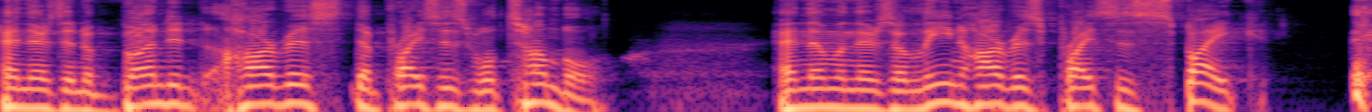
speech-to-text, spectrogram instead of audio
and there's an abundant harvest, the prices will tumble. And then when there's a lean harvest, prices spike.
